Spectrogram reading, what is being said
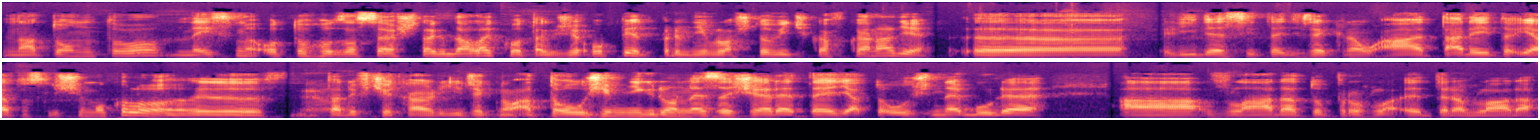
na tomto, nejsme od toho zase až tak daleko, takže opět první vlaštovička v Kanadě. E, lidé si teď řeknou, a tady, to, já to slyším okolo, e, tady v Čechách lidi řeknou, a to už jim nikdo nezežere teď a to už nebude a vláda to prohla, eh, teda vláda,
